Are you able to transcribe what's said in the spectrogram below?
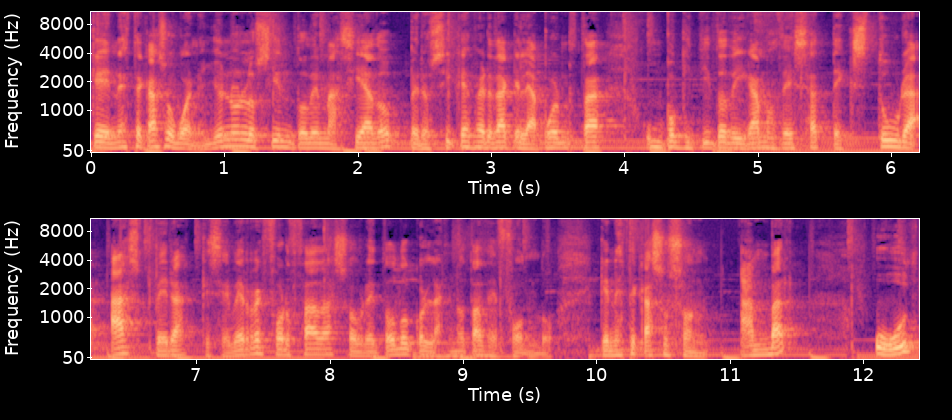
que en este caso, bueno, yo no lo siento demasiado, pero sí que es verdad que le aporta un poquitito, digamos, de esa textura áspera que se ve reforzada sobre todo con las notas de fondo, que en este caso son ámbar, oud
